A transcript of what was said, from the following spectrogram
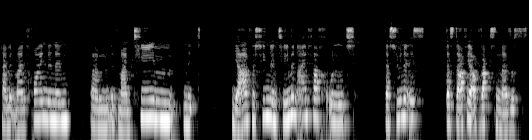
Teil mit meinen Freundinnen, ähm, mit meinem Team, mit ja, verschiedenen Themen einfach. Und das Schöne ist, das darf ja auch wachsen. Also es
